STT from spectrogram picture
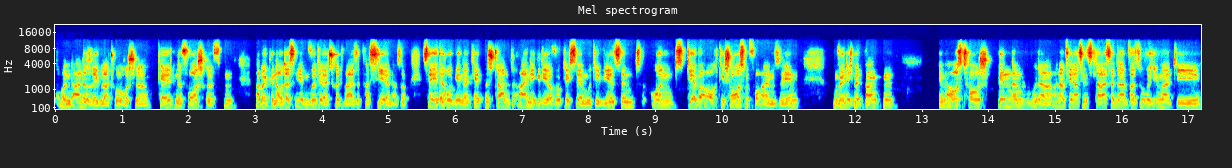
und andere regulatorische geltende Vorschriften. Aber genau das eben wird ja schrittweise passieren. Also sehr heterogener Kenntnisstand, einige, die auch wirklich sehr motiviert sind und die aber auch die Chancen vor allem sehen. Und wenn ich mit Banken im Austausch bin dann, oder anderen Finanzdienstleistern, dann versuche ich immer die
